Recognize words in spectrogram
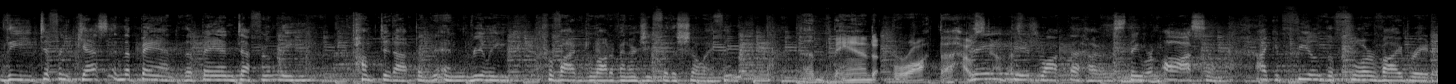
the different guests, and the band. The band definitely pumped it up and, and really provided a lot of energy for the show, I think. The band brought the house They down. They did rock the house. They were awesome. I could feel the floor vibrating.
